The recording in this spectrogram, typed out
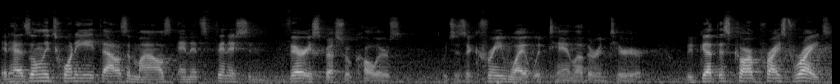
It has only 28,000 miles and it's finished in very special colors, which is a cream white with tan leather interior. We've got this car priced right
